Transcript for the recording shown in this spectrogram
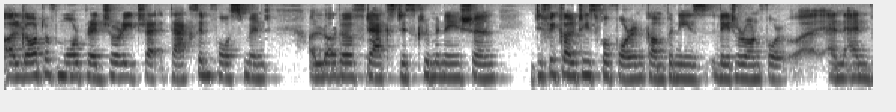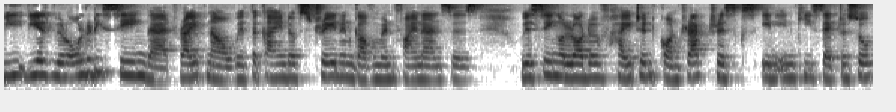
a lot of more predatory tra- tax enforcement, a lot of tax discrimination difficulties for foreign companies later on for and and we we are, we're already seeing that right now with the kind of strain in government finances. We're seeing a lot of heightened contract risks in in key sectors. So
